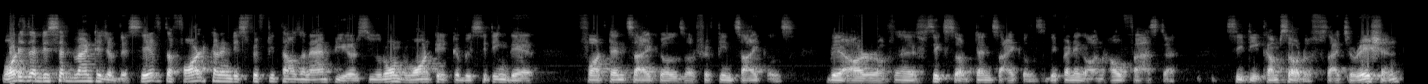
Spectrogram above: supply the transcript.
What is the disadvantage of this? If the fault current is 50,000 amperes, you don't want it to be sitting there for 10 cycles or 15 cycles. They are uh, 6 or 10 cycles depending on how fast a CT comes out of saturation.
